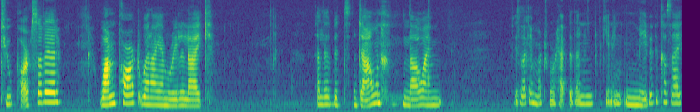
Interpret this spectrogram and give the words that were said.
two parts of it. One part when I am really like a little bit down. now I'm feel like I'm much more happy than in the beginning. Maybe because I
